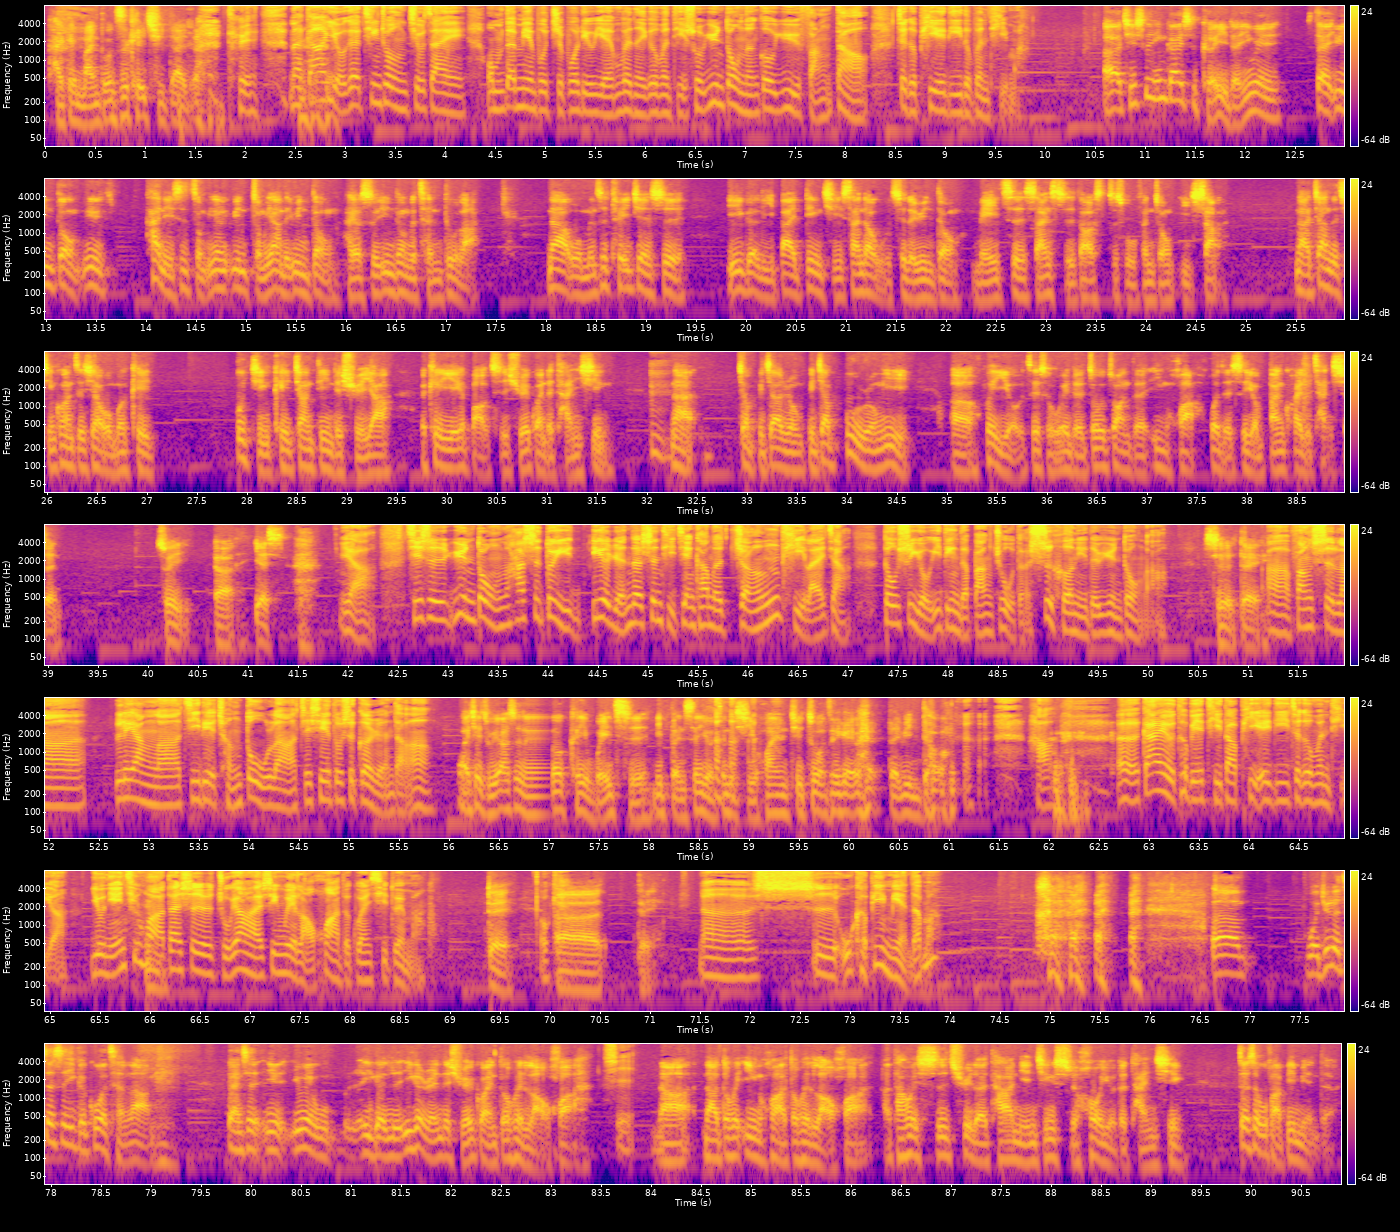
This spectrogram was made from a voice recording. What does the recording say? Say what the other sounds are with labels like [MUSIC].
还可以蛮多字可以取代的。[LAUGHS] 对，那刚刚有个听众就在我们的面部直播留言问了一个问题，说运动能够预防到这个 PAD 的问题吗？啊，其实应该是可以的，因为在运动，因为看你是怎么样运怎么样的运动，还有是运动的程度啦。那我们是推荐是一个礼拜定期三到五次的运动，每一次三十到四十五分钟以上。那这样的情况之下，我们可以不仅可以降低你的血压。可以也保持血管的弹性，嗯，那就比较容比较不容易，呃，会有这所谓的周状的硬化，或者是有斑块的产生。所以，呃，yes，呀，其实运动它是对一个人的身体健康的整体来讲都是有一定的帮助的，适合你的运动了。是对啊，方式啦、量啦、激烈程度啦，这些都是个人的啊。而且主要是能够可以维持你本身有真的喜欢去做这个的运动。[LAUGHS] 好，呃，刚才有特别提到 PAD 这个问题啊，有年轻化，但是主要还是因为老化的关系，对吗？对，OK，呃，对，那是无可避免的吗？[LAUGHS] 呃，我觉得这是一个过程啦。但是因因为我一个一个人的血管都会老化，是那那都会硬化，都会老化啊，他会失去了他年轻时候有的弹性，这是无法避免的。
